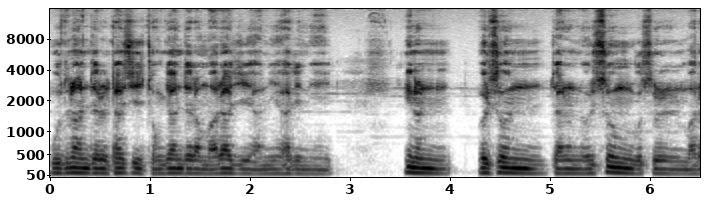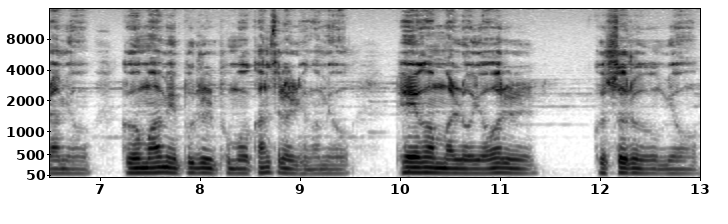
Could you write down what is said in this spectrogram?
우둔한 자를 다시 존귀한 자라 말하지 아니하리니 이는 어리석은 자는 어리석은 것을 말하며 그 마음에 불을 품어 간섭을 행하며 패역한 말로 여호와를 거스르며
